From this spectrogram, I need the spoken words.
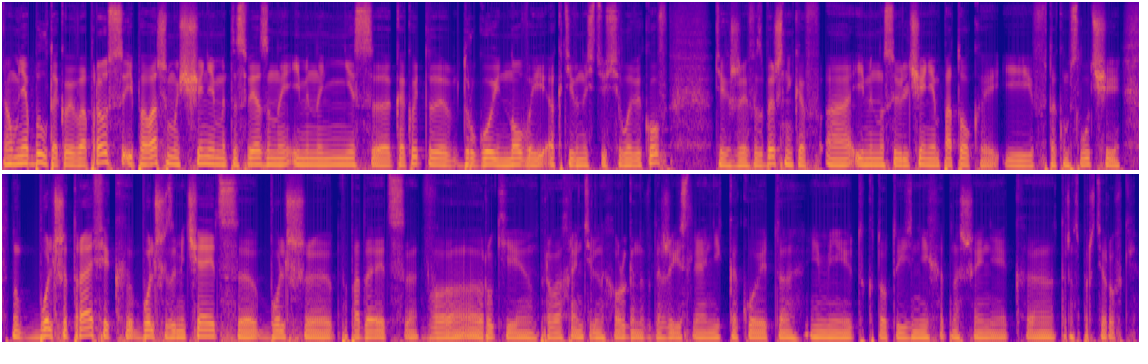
А у меня был такой вопрос, и по вашим ощущениям это связано именно не с какой-то другой новой активностью силовиков, тех же ФСБшников, а именно с увеличением потока. И в таком случае ну, больше трафик, больше замечается, больше попадается в руки правоохранительных органов, даже если они какое-то имеют, кто-то из них отношение к транспортировке.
